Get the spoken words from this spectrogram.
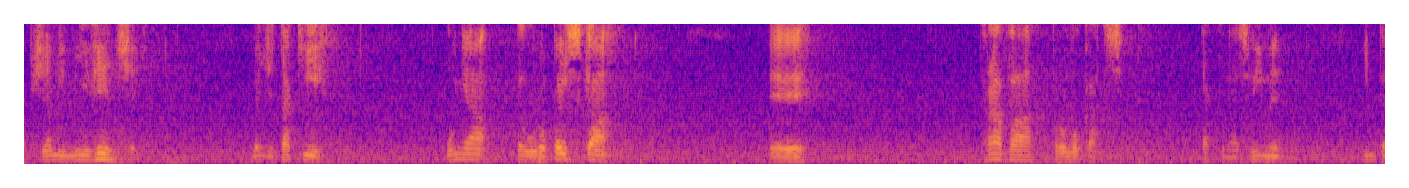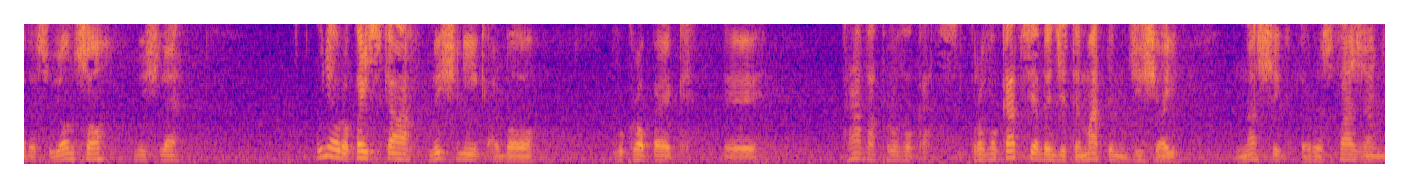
a przynajmniej mniej więcej, będzie taki Unia Europejska y, prawa prowokacji. Tak to nazwijmy interesująco, myślę. Unia Europejska, myślnik albo dwukropek y, prawa prowokacji. Prowokacja będzie tematem dzisiaj naszych rozważań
